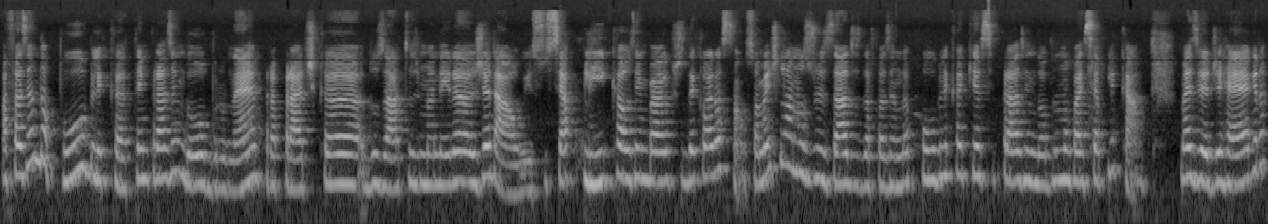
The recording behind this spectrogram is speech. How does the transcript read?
A fazenda pública tem prazo em dobro, né, para a prática dos atos de maneira geral. Isso se aplica aos embargos de declaração. Somente lá nos juizados da fazenda pública que esse prazo em dobro não vai se aplicar. Mas, via de regra,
